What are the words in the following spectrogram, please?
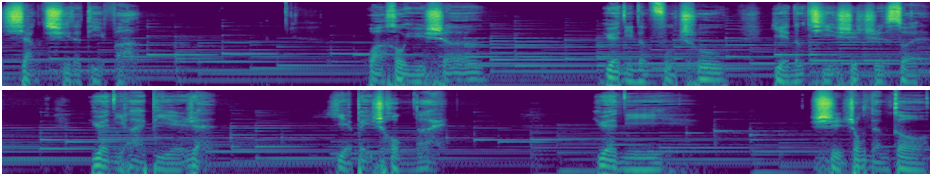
想去的地方。往后余生，愿你能付出，也能及时止损；愿你爱别人，也被宠爱；愿你始终能够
